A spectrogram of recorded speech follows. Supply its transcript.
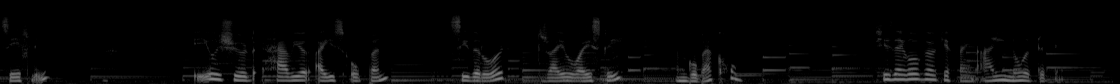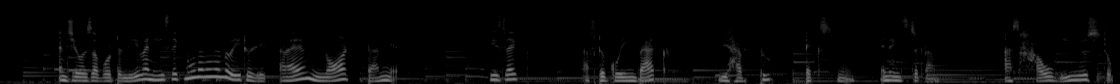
safely. you should have your eyes open, see the road, drive wisely, and go back home. She's like, okay, okay, fine. I know everything. And she was about to leave, and he's like, no, no, no, no, wait, wait. I am not done yet. He's like, after going back, you have to text me in Instagram as how we used to.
